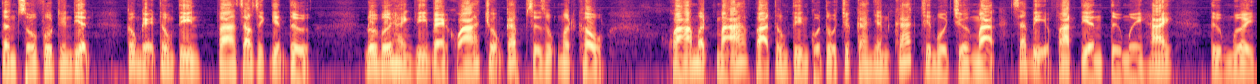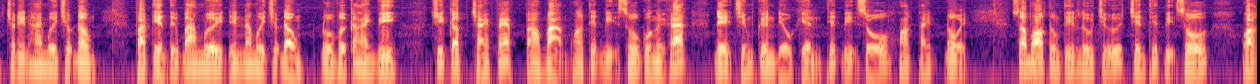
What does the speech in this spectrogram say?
tần số vô tuyến điện, công nghệ thông tin và giao dịch điện tử, đối với hành vi bẻ khóa, trộm cắp sử dụng mật khẩu, khóa mật mã và thông tin của tổ chức cá nhân khác trên môi trường mạng sẽ bị phạt tiền từ 12 từ 10 cho đến 20 triệu đồng, phạt tiền từ 30 đến 50 triệu đồng đối với các hành vi truy cập trái phép vào mạng hoặc thiết bị số của người khác để chiếm quyền điều khiển thiết bị số hoặc thay đổi, xóa bỏ thông tin lưu trữ trên thiết bị số hoặc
